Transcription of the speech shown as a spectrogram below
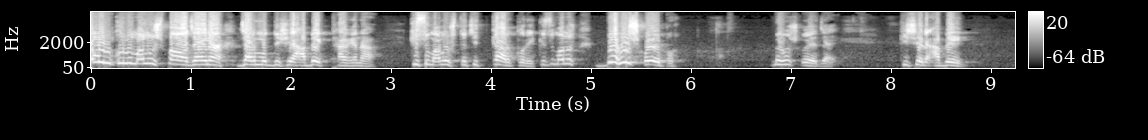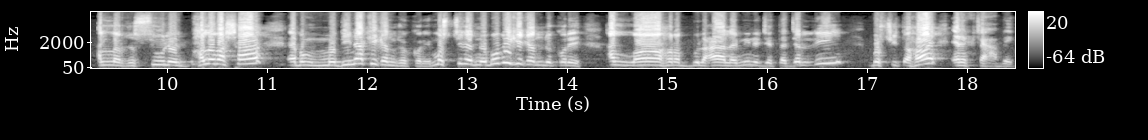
এমন কোনো মানুষ পাওয়া যায় না যার মধ্যে সে আবেগ থাকে না। কিছু মানুষ তো চিৎকার করে, কিছু মানুষ বেহুশ হয়ে পড়ে, বেহুশ হয়ে যায়। কিসের আবেগ? আল্লাহ রসুলের ভালোবাসা এবং মদিনাকে কেন্দ্র করে, মসজিদের নবীকে কেন্দ্র করে আল্লাহ রব্বুল আলমিনের যে তাজাল্লি বর্ষিত হয়, এর একটা আবেগ।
